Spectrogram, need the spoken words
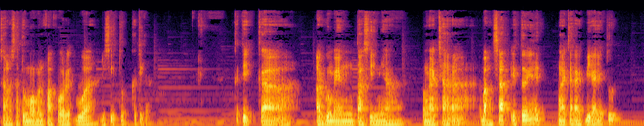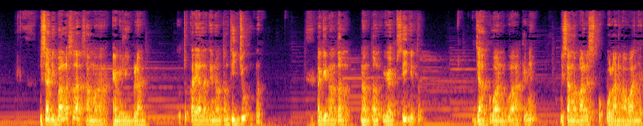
Salah satu momen favorit gua di situ ketika ketika argumentasinya pengacara bangsat itu ya pengacara FBI itu bisa dibalas lah sama Emily Blunt itu kayak lagi nonton tiju. Lagi nonton nonton UFC gitu. Jagoan gua akhirnya bisa ngebales pukulan lawannya.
